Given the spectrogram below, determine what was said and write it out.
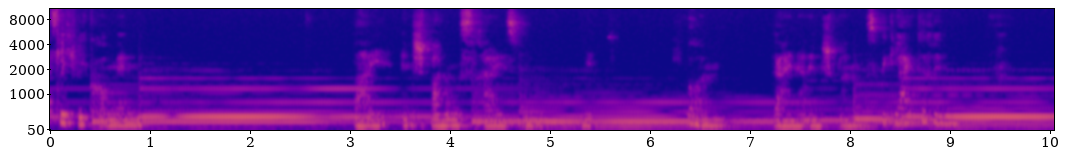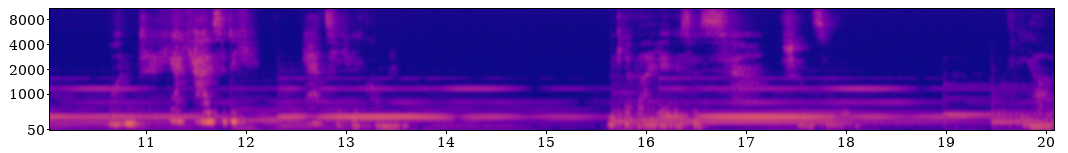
Herzlich willkommen bei Entspannungsreisen mit Yvonne, deiner Entspannungsbegleiterin. Und ja, ich heiße dich herzlich willkommen. Mittlerweile ist es schon so, ja,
